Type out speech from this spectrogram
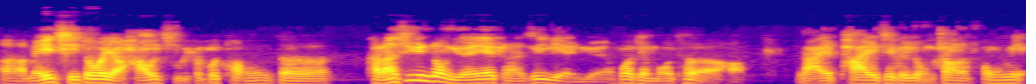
呃，每一期都会有好几个不同的，可能是运动员，也可能是演员或者模特哈，来拍这个泳装的封面。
